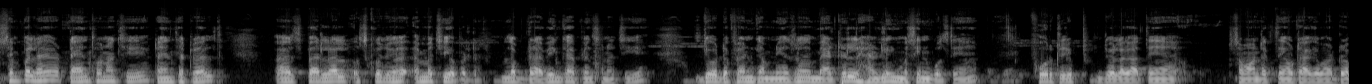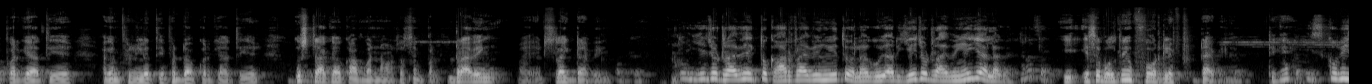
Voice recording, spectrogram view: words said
सिंपल है टेंथ होना चाहिए टेंथ या ट्वेल्थ एज पैरल उसको जो है एम एच ई ऑपरेटर मतलब ड्राइविंग का अप्रेंस होना चाहिए जो डिफरेंट कंपनीज़ में मटेरियल हैंडलिंग मशीन बोलते हैं फोर क्लिप जो लगाते हैं सामान रखते हैं उठा के वहाँ ड्रॉप करके आती है अगर फिर लेती है फिर ड्रॉप करके आती है उस टाइप का काम करना होता है simple driving it's like driving तो ये जो ड्राइविंग एक तो कार ड्राइविंग हुई तो अलग हुई और ये जो ड्राइविंग है ये अलग है। है ना सर इसे बोलते हैं फोर लिफ्ट ड्राइविंग ठीक है? तो इसको भी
